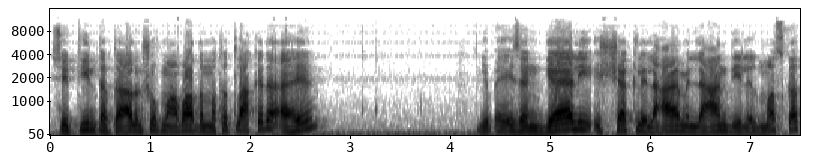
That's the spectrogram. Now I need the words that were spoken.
60 طب تعالوا نشوف مع بعض أما تطلع كده أهي. يبقى إذا جالي الشكل العام اللي عندي للمسقط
